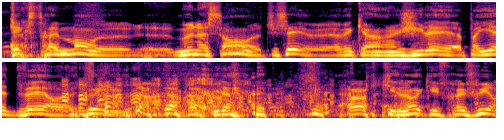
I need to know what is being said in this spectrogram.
extrêmement euh, euh, menaçant, euh, tu sais, avec un gilet à paillettes vert, il, a- qui, non, qui ferait fuir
